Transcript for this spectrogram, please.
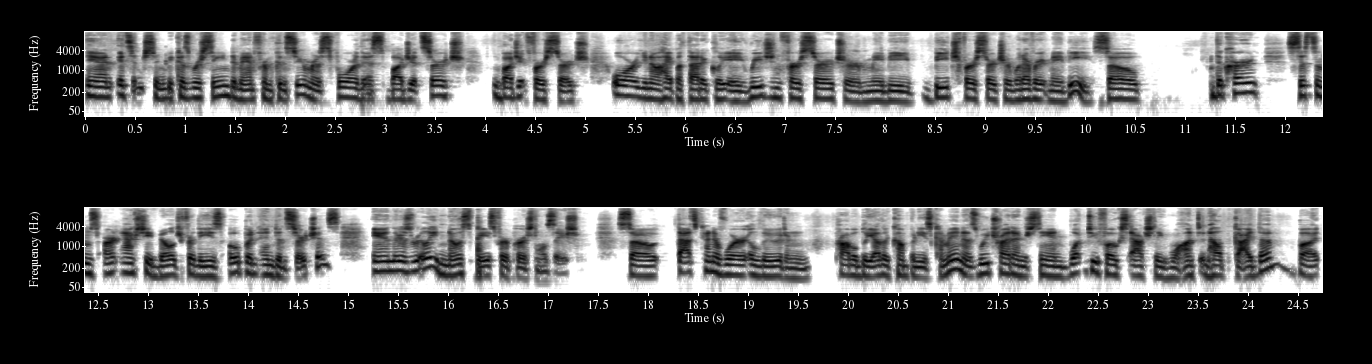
And it's interesting because we're seeing demand from consumers for this budget search, budget first search, or, you know, hypothetically a region first search or maybe beach first search or whatever it may be. So the current systems aren't actually built for these open-ended searches and there's really no space for personalization. So that's kind of where elude and probably other companies come in as we try to understand what do folks actually want and help guide them. But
